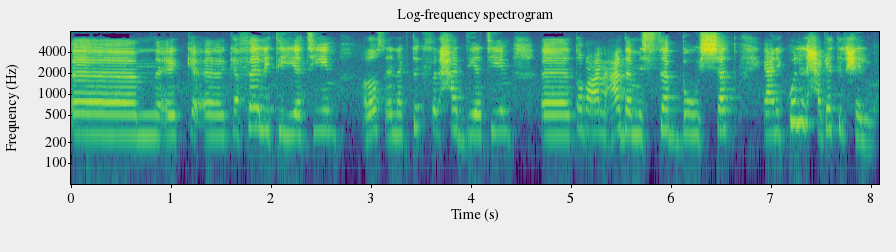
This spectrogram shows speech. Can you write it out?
آه، كفالة اليتيم. خلاص؟ إنك تكفل حد يتيم طبعا عدم السب والشتم. يعني كل الحاجات الحلوة.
